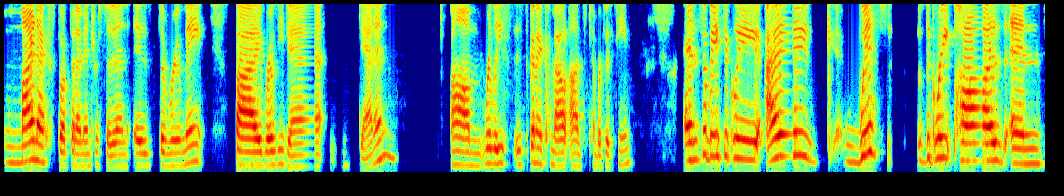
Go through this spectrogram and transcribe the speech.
my next book that I'm interested in is The Roommate by Rosie Dan- Danan. Um, release it's going to come out on September 15th. And so basically, I, with the great pause and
